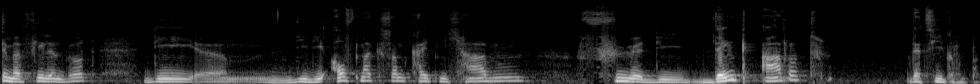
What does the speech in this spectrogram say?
immer fehlen wird, die, ähm, die die Aufmerksamkeit nicht haben für die Denkart der Zielgruppe.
